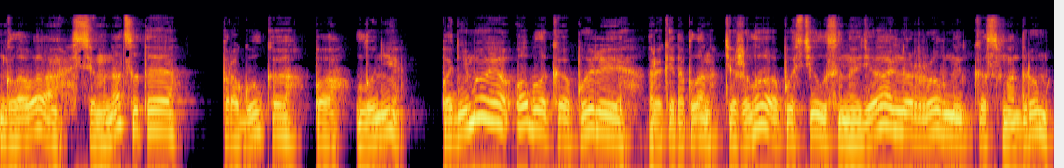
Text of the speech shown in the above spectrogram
Глава 17. Прогулка по Луне. Поднимая облако пыли, ракетоплан тяжело опустился на идеально ровный космодром,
